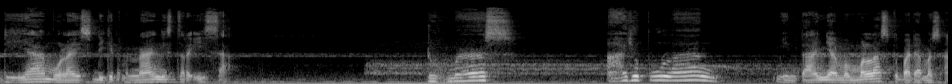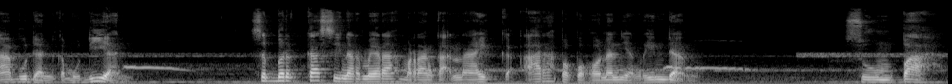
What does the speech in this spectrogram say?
Dia mulai sedikit menangis terisak. Duh mas Ayo pulang Mintanya memelas kepada Mas Abu dan kemudian Seberkas sinar merah merangkak naik ke arah pepohonan yang rindang. Sumpah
